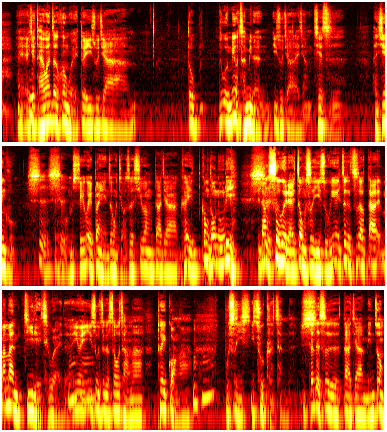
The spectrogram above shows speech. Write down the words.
而且台湾这个氛围对艺术家都如果没有成名的艺术家来讲，确实很辛苦。是是，我们协会扮演这种角色，希望大家可以共同努力，让社会来重视艺术，因为这个是要大慢慢积累出来的。因为艺术这个收藏啊、推广啊，不是一一处可成的。真的是大家民众，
